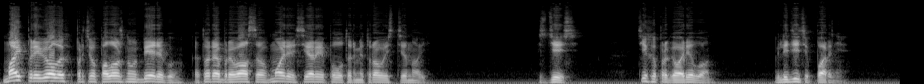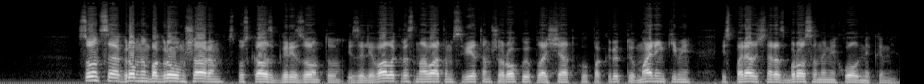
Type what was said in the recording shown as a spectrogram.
Майк привел их к противоположному берегу, который обрывался в море серой полутораметровой стеной. «Здесь», – тихо проговорил он. «Глядите, парни». Солнце огромным багровым шаром спускалось к горизонту и заливало красноватым светом широкую площадку, покрытую маленькими, беспорядочно разбросанными холмиками.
